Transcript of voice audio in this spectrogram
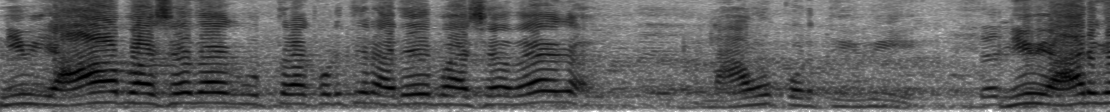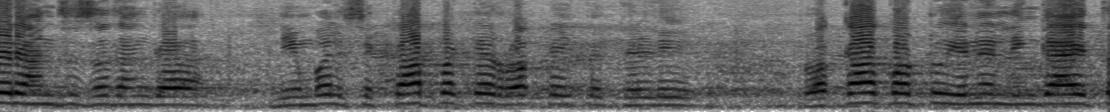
ನೀವು ಯಾವ ಭಾಷೆದಾಗ ಉತ್ತರ ಕೊಡ್ತೀರ ಅದೇ ಭಾಷೆದಾಗ ನಾವು ಕೊಡ್ತೀವಿ. ನೀವು ಯಾರಿಗಾರ ಅನ್ಸಿಸದಂಗ ನಿಮ್ಮಲ್ಲಿ ಸಿಕ್ಕಾಪಟ್ಟೆ ರೊಕ್ಕ ಐತೆ ಅಂತೇಳಿ ರೊಕ್ಕ ಕೊಟ್ಟು ಏನೇನು ಅಂತ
